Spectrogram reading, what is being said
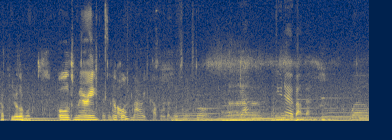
Be. Not the other one. Old Mary There's an couple. old married couple that lives next door. Yeah? Uh, What do you know about them? Well,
